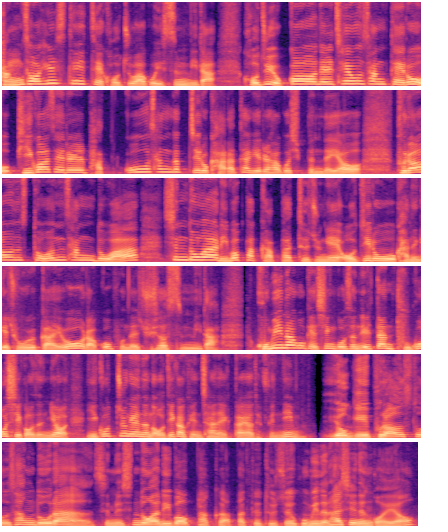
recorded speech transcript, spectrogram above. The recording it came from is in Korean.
강서 힐스테이트에 거주하고 있습니다. 거주 요건을 채운 상태로 비과세를 받고 상급지로 갈아타기를 하고 싶은데요. 브라운스톤 상도와 신동아 리버파크 아파트 중에 어디로 가는 게 좋을까요? 라고 보내주셨습니다. 고민하고 계신 곳은 일단 두 곳이거든요. 이곳 중에는 어디가 괜찮을까요, 대표님? 여기 브라운스톤 상도랑 지금 신동아 리버파크 아파트 둘 중에 고민을 하시는 거예요.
